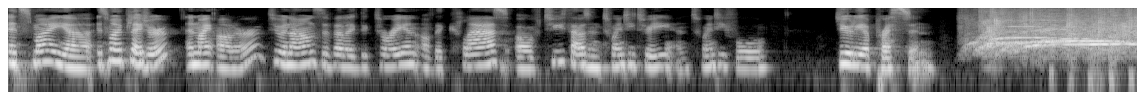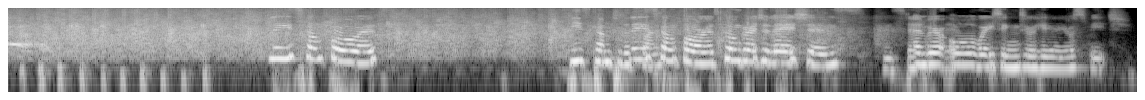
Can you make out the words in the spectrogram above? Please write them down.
It's my, uh, it's my pleasure and my honor to announce the valedictorian of the class of 2023 and 24, Julia Preston. Please come forward. Please come to the Please front. come forward. Congratulations. and And we're there. all waiting to hear your speech.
